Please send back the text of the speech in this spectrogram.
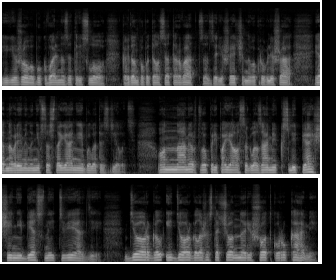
И Ежова буквально затрясло, когда он попытался оторваться от зарешеченного кругляша и одновременно не в состоянии был это сделать. Он намертво припаялся глазами к слепящей небесной тверди, дергал и дергал ожесточенно решетку руками.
